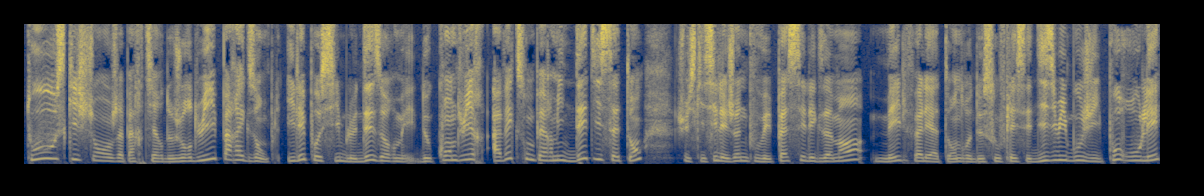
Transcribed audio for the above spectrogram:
tout ce qui change à partir d'aujourd'hui. Par exemple, il est possible désormais de conduire avec son permis dès 17 ans. Jusqu'ici, les jeunes pouvaient passer l'examen, mais il fallait attendre de souffler ses 18 bougies pour rouler.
